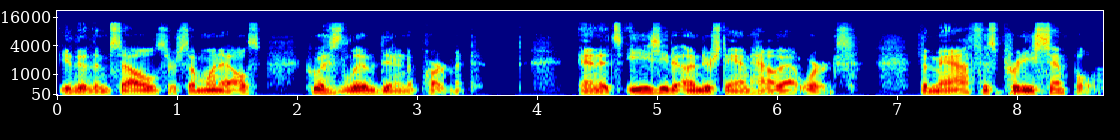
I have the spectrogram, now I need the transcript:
either themselves or someone else, who has lived in an apartment. And it's easy to understand how that works. The math is pretty simple.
